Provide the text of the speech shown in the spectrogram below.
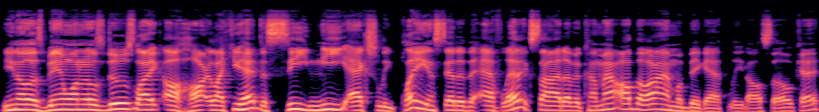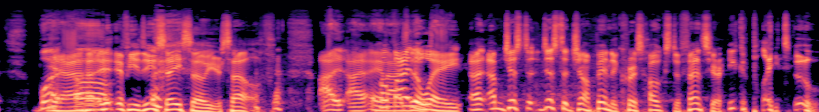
you know, as being one of those dudes like a heart, like you had to see me actually play instead of the athletic side of it come out. Although I am a big athlete, also, okay. But yeah, uh, if you do say so yourself. I, I and oh, I by the way, I, I'm just just to jump into Chris Hoke's defense here. He could play too.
